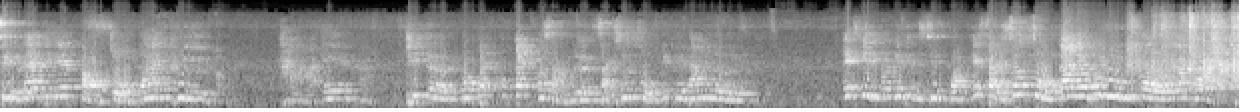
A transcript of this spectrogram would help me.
สิ่งแรกที่เอ๊ตอบโจทย์ได้คือขาเอ๊ค่ะ ที่เดินก็แป๊กก็แป๊กมาสามเดือนใส่ส้นสูงไม่เคยได้เลยเอ็กซ์กินมาไม่ถึงสิบวันเอ๊ใส่ส้นสูงได้แล้วเพราะยูนิโกนี่แหละค่ะ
